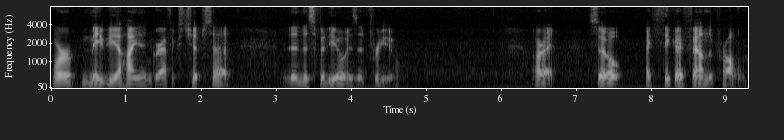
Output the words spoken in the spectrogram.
or maybe a high-end graphics chipset, then this video isn't for you. Alright, so I think I found the problem.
